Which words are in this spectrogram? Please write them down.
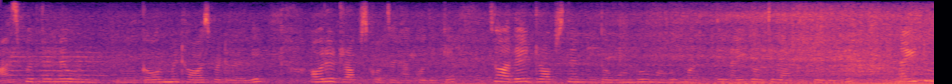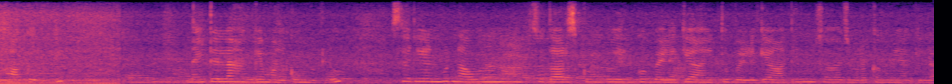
ಆಸ್ಪತ್ರೆಯಲ್ಲೇ ಒಂದು, ಗೌರ್ಮೆಂಟ್ ಹಾಸ್ಪಿಟಲಲ್ಲಿ ಅವರೇ ಡ್ರಾಪ್ಸ್ ಕೊಡ್ತಾರೆ ಹಾಕೋದಕ್ಕೆ. ಸೊ, ಅದೇ ಡ್ರಾಪ್ಸ್ನ ನಾನು ತೊಗೊಂಡು ಮಗುಗೆ ಮತ್ತೆ ನೈಟ್ ಒಂದ್ಸಲ ಹೇಳಿದ್ರು ನೈಟು ಹಾಕಿದ್ವಿ. ನೈಟೆಲ್ಲ ಹಾಗೆ ಮಲ್ಕೊಂಡ್ಬಿಟ್ಲು ಸರಿ ಅಂದ್ಬಿಟ್ಟು ನಾವು ಸುಧಾರಿಸ್ಕೊಂಡು ಹೆಂಗೋ ಬೆಳಗ್ಗೆ ಆಯಿತು. ಬೆಳಗ್ಗೆ ಆದ್ರೂ ಸಹ ಜ್ವರ ಕಮ್ಮಿ ಆಗಿಲ್ಲ.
